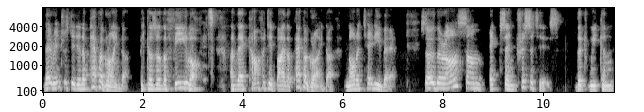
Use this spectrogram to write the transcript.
They're interested in a pepper grinder because of the feel of it. And they're comforted by the pepper grinder, not a teddy bear. So there are some eccentricities that we can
